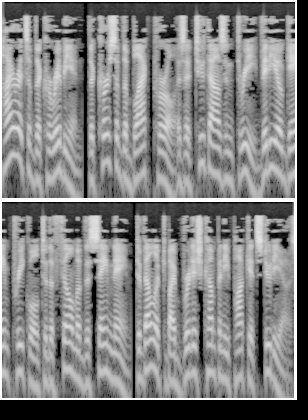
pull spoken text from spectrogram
Pirates of the Caribbean, The Curse of the Black Pearl is a 2003 video game prequel to the film of the same name, developed by British company Pocket Studios.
